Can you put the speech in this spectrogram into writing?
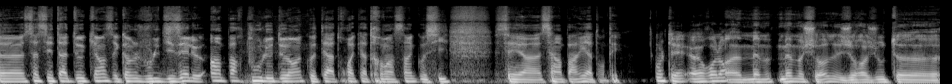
Euh, ça, c'est à 2,15. Et comme je vous le disais, le 1 partout, le 2-1, côté à 3,85 aussi. C'est euh, c'est un pari à tenter. Euh, même chose, je rajoute euh,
